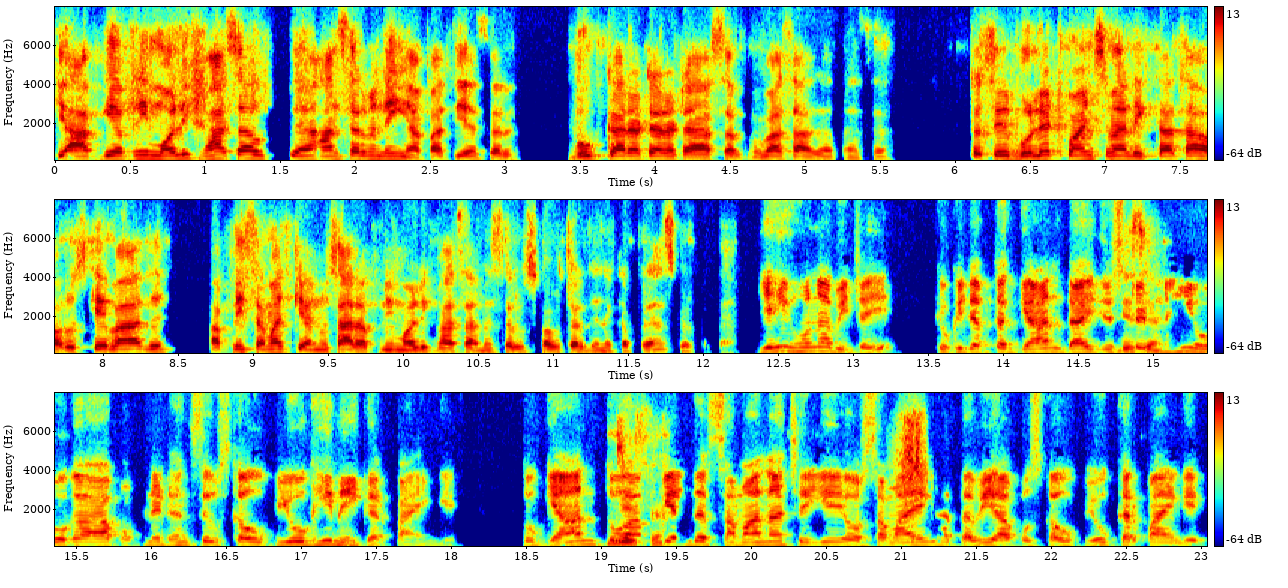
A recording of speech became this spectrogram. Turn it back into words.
कि आपकी अपनी मौलिक भाषा उस आंसर में नहीं आ पाती है सर। बुक का रटा रटा सब भाषा आ जाता है सर। तो सिर्फ़ बुलेट पॉइंट्स मैं लिखता था और उसके बाद अपनी समझ के अनुसार अपनी मौलिक भाषा में सर उसका उत्तर देने का प्रयास करता था। यही होना भी चाहिए क्योंकि जब तक ज्ञान डाइजेस्टेड नहीं होगा आप अपने ढंग से उसका उपयोग ही नहीं कर पाएँगे। तो ज्ञान तो आपके अंदर समाना चाहिए और समाएगा तभी आप उसका उपयोग कर पाएँगे।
